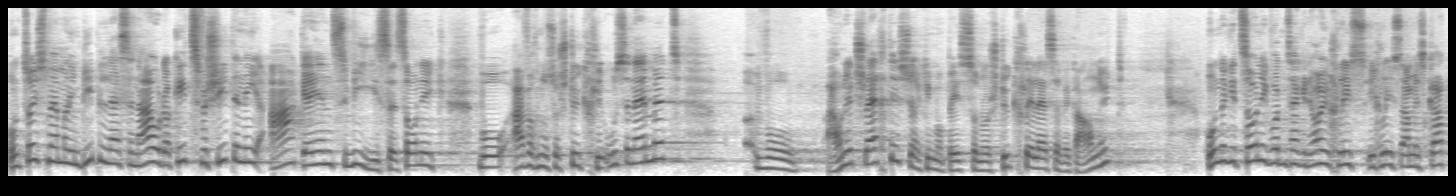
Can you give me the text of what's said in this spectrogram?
Und so ist es manchmal im Bibellesen auch. Da gibt es verschiedene Angehensweisen. Solche, die einfach nur so ein Stückchen rausnehmen, wo auch nicht schlecht ist. Ja, immer besser nur ein Stückchen lesen, wie gar nicht. Und dann gibt es solche, die dann sagen, ja, ich lese, ich lese gerade,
